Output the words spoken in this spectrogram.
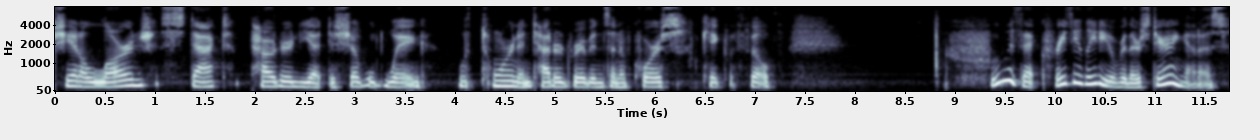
She had a large, stacked, powdered yet disheveled wig, with torn and tattered ribbons and, of course, caked with filth. Who is that crazy lady over there staring at us?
